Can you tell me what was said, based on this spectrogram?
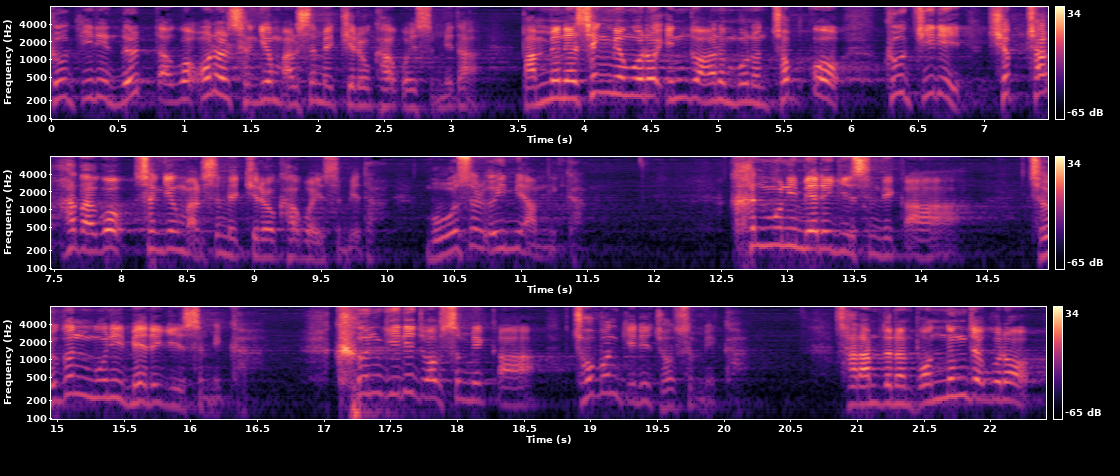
그 길이 넓다고 오늘 성경 말씀에 기록하고 있습니다. 반면에 생명으로 인도하는 문은 좁고 그 길이 협착하다고 성경 말씀에 기록하고 있습니다. 무엇을 의미합니까? 큰 문이 매력이 있습니까? 적은 문이 매력이 있습니까? 큰 길이 좁습니까? 좁은 길이 좋습니까? 사람들은 본능적으로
